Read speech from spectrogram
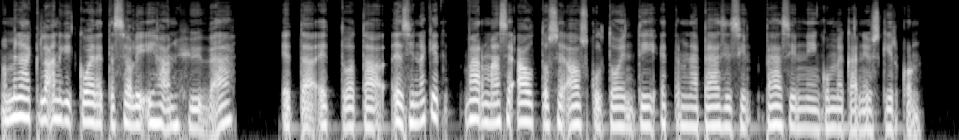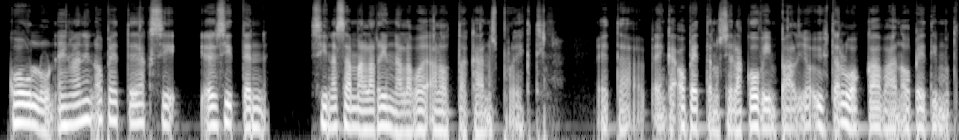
No minä kyllä ainakin koen, että se oli ihan hyvä. Että et tuota, ensinnäkin varmaan se auttoi se auskultointi, että minä pääsisin, pääsin niin kuin Mekaniuskirkon kouluun englannin opettajaksi ja sitten siinä samalla rinnalla voi aloittaa käännösprojektin. Että enkä opettanut siellä kovin paljon, yhtä luokkaa vaan opetin, mutta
